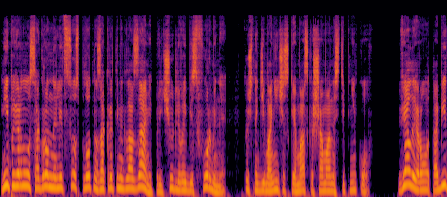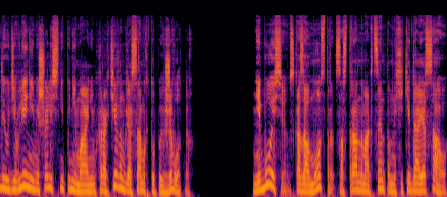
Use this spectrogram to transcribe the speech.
К ней повернулось огромное лицо с плотно закрытыми глазами, причудливое и бесформенное, точно демоническая маска шамана степняков. Вялый рот, обиды и удивление мешались с непониманием, характерным для самых тупых животных. «Не бойся», — сказал монстр со странным акцентом на Хикидая Сао,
